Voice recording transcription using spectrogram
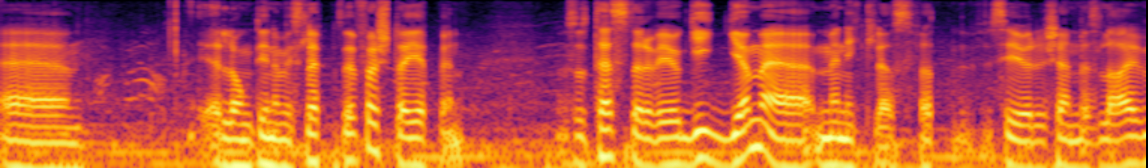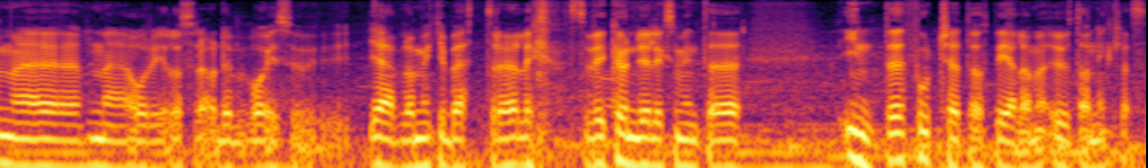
Eh, långt innan vi släppte första EPn. Så testade vi att gigga med, med Niklas för att se hur det kändes live med, med orgel och sådär. Och det var ju så jävla mycket bättre. Liksom. Så vi kunde ju liksom inte, inte fortsätta att spela med, utan Niklas.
